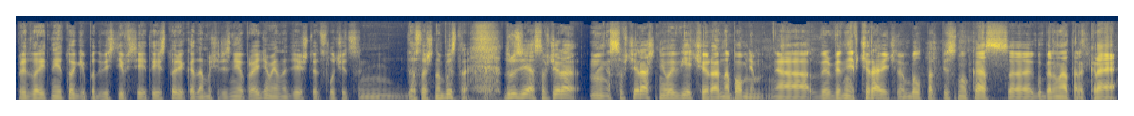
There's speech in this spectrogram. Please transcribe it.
предварительные итоги подвести всей этой истории. Когда мы через нее пройдем, я надеюсь, что это случится достаточно быстро. Друзья, со, вчера, со вчерашнего вечера, напомним, вер- вернее, вчера вечером был подписан указ э, губернатора края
